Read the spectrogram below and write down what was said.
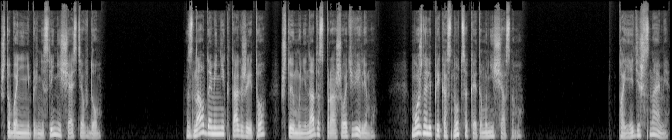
чтобы они не принесли несчастья в дом. Знал Доминик также и то, что ему не надо спрашивать Вильяму, можно ли прикоснуться к этому несчастному. «Поедешь с нами»,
